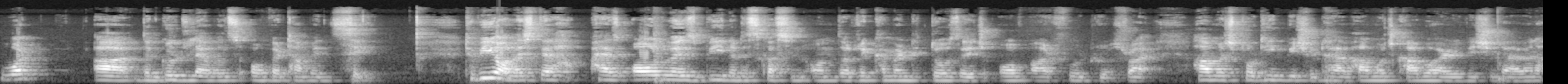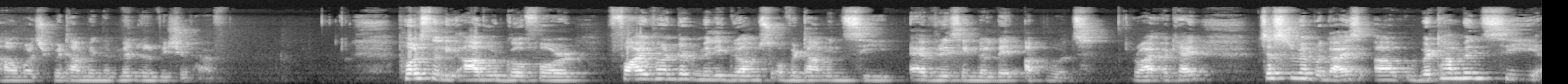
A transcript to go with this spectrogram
what are the good levels of vitamin C. To be honest, there has always been a discussion on the recommended dosage of our food groups, right? How much protein we should have, how much carbohydrate we should have, and how much vitamin and mineral we should have. Personally, I would go for 500 milligrams of vitamin C every single day upwards, right? Okay, just remember, guys, uh, vitamin C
